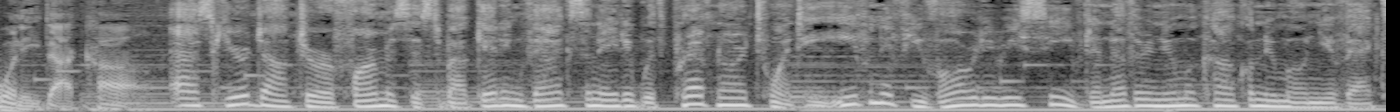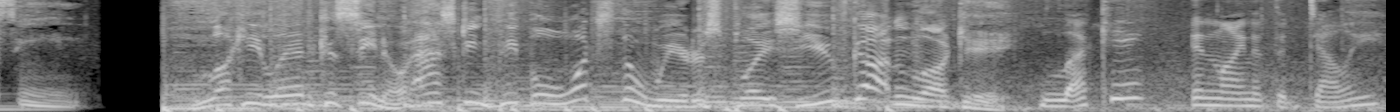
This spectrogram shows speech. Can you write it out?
Prevnar20.com. Ask your doctor or pharmacist about getting vaccinated with Prevnar 20, even if you've already received another pneumococcal pneumonia vaccine. Lucky Land Casino asking people what's the weirdest place you've gotten lucky? Lucky? In line at the deli,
